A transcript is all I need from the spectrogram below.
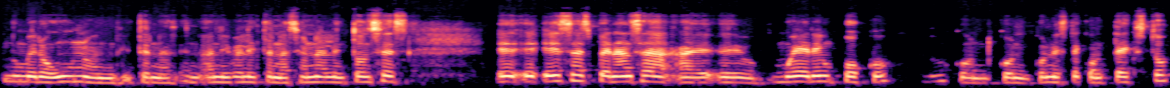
número uno a nivel internacional. Entonces, e, e, esa esperanza eh, muere un poco con, este contexto,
